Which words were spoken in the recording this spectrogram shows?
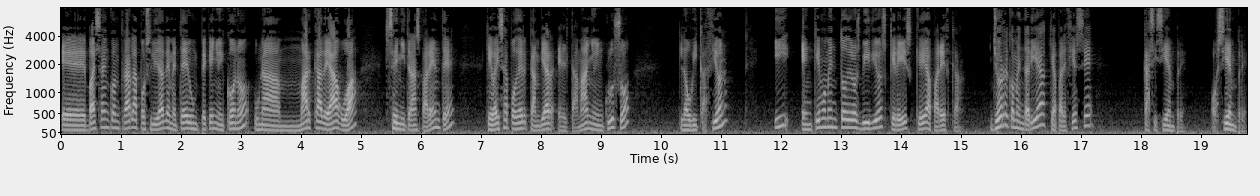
eh, vais a encontrar la posibilidad de meter un pequeño icono, una marca de agua semitransparente, que vais a poder cambiar el tamaño incluso, la ubicación y en qué momento de los vídeos queréis que aparezca. Yo recomendaría que apareciese casi siempre, o siempre,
